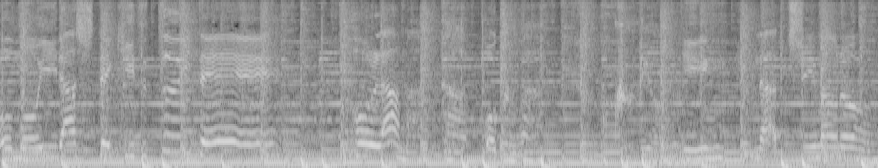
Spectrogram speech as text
思い出して傷ついてほらまた僕は臆病になっちまうの。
